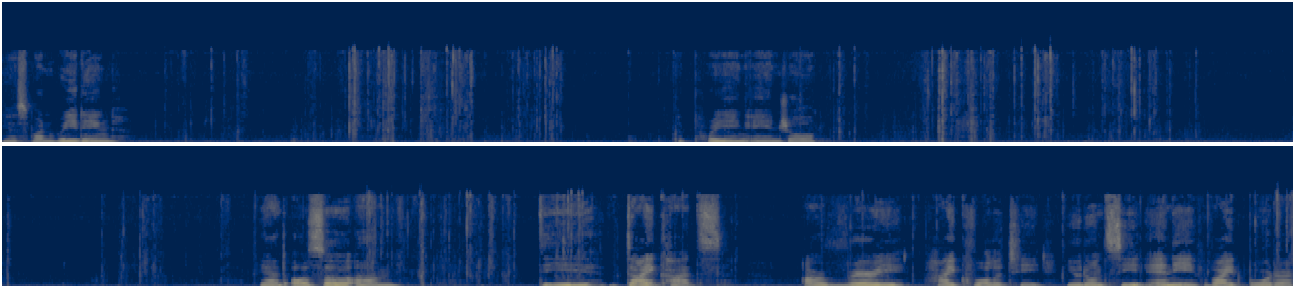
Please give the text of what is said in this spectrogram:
Here's one reading. Praying angel. Yeah, and also um, the die cuts are very high quality. You don't see any white border.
